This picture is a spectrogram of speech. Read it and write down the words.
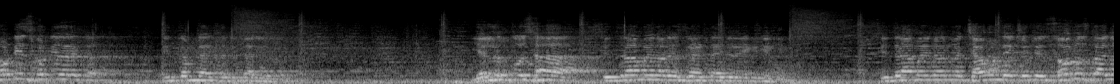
ನೋಟಿಸ್ ಕೊಟ್ಟಿದ್ದಾರೆ ಇನ್ಕಮ್ ಟ್ಯಾಕ್ಸ್ ಅಧಿಕಾರಿಗಳು. ಎಲ್ಲಕ್ಕೂ ಸಹ ಸಿದ್ದರಾಮಯ್ಯನವರ ಹೆಸರು ಹೇಳ್ತಾ ಇದ್ದೀರಿ ಈಗ ನೀವು ಸಿದ್ದರಾಮಯ್ಯನವರನ್ನ ಚಾಮುಂಡೇಶ್ವರಿ ಸೋಲಿಸಿದಾಗ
